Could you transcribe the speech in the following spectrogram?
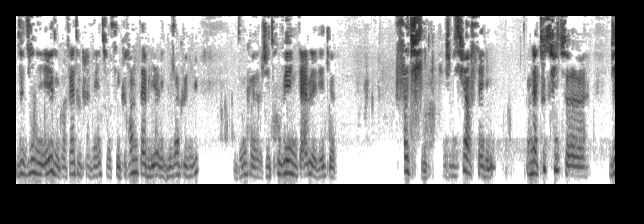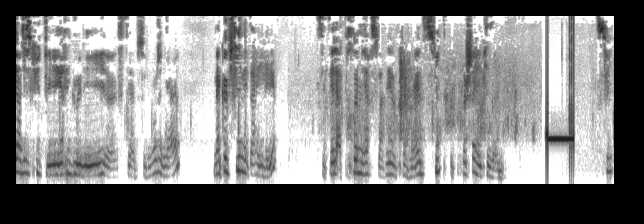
de, dîner. Donc en fait au Club tu as ces grandes tablées avec des inconnus. Donc euh, j'ai trouvé une table avec euh, sept filles. Je m'y suis installée. On a tout de suite euh, bien discuté, rigolé. euh, C'était absolument génial. Ma copine est arrivée. C'était la première soirée au Club suite au prochain épisode. Suite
